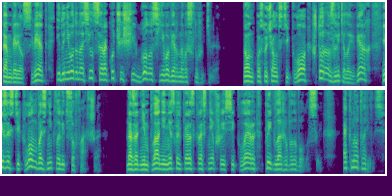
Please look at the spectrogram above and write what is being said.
Там горел свет, и до него доносился ракочущий голос его верного служителя. Он постучал в стекло, штора взлетела вверх, и за стеклом возникло лицо фарша. На заднем плане несколько раскрасневшаяся Клэр приглаживала волосы. Окно отворилось.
